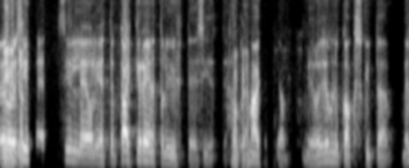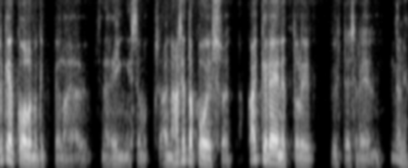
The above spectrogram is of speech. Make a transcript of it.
niin, oli mitä... sille, sille, oli, että kaikki reenit oli yhteisiä, että okay. naiset ja meillä oli semmoinen 20, melkein 30 pelaajaa siinä ringissä, mutta ainahan sieltä pois, että kaikki reenit oli yhteisreeni. No niin,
